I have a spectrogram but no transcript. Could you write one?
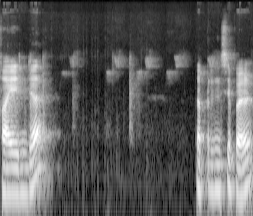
find the principal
